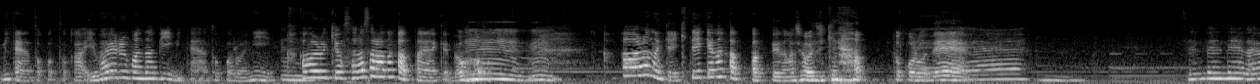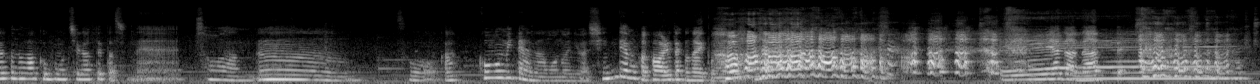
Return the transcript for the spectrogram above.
みたいなとことかいわゆる学びみたいなところにうん。関わる気はさらさらなかったんやけど、うんうんうん。関わらなきゃ生きていけなかったっていうのが正直なところで、へうん全然ね大学の学部も違ってたしね。ーそうなんだ、うん。そう学校みたいなものには死んでも関わりたくないと思う。えやだなって。て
